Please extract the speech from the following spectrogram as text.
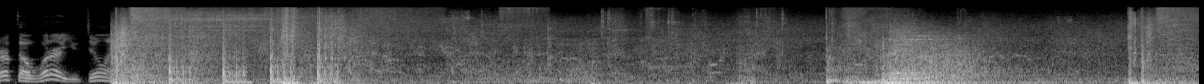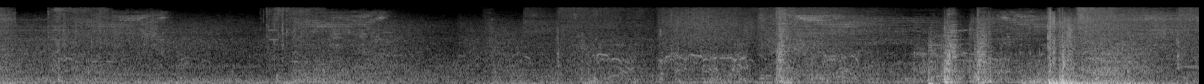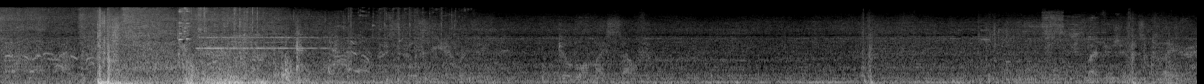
Crypto, what are you doing? my vision is clear.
